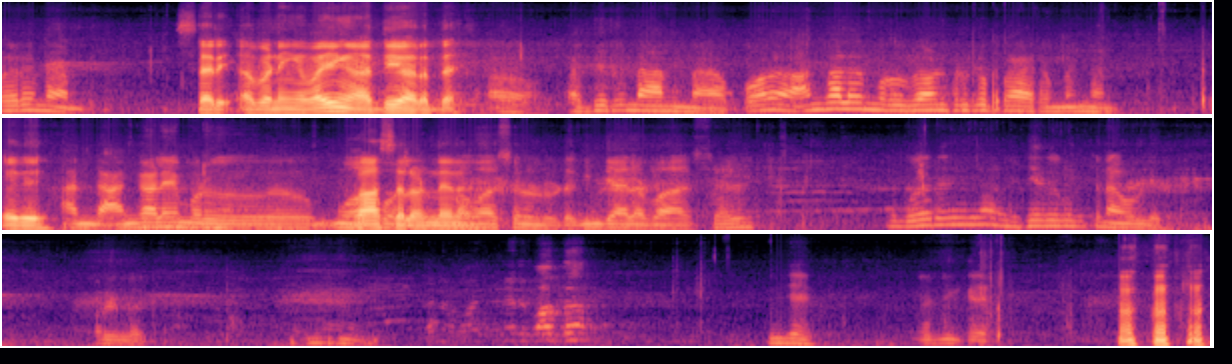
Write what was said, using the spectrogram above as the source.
வரும் நான் சரி அப்போ நீங்கள் வைங்க அதிகாரத்தை. வச்சுட்டு நான் போனேன் அங்காளயம் ஒரு கிரவுண்ட் இருக்கு பாரு மன்னன். இது அந்த அங்காளயம் ஒரு வாசல் உண்டு? வாசல் உண்டு. கிஞ்சால வாசல். வேறு எல்லாம் செய்து கொடுத்து நான் உள்ளே. உள்ளே.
